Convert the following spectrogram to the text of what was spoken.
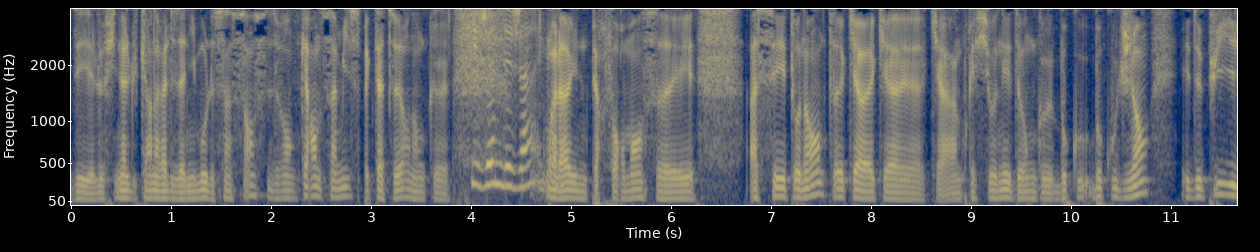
des, le final du carnaval des animaux de Saint-Saëns devant 45 000 spectateurs donc euh, Si jeune déjà. eh voilà, une performance assez étonnante qui a, qui a, qui a impressionné donc beaucoup beaucoup de gens. Et depuis,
